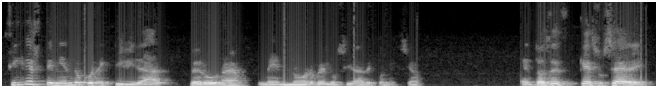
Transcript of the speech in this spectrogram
sigues teniendo conectividad, pero una menor velocidad de conexión. Entonces, ¿qué sucede?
